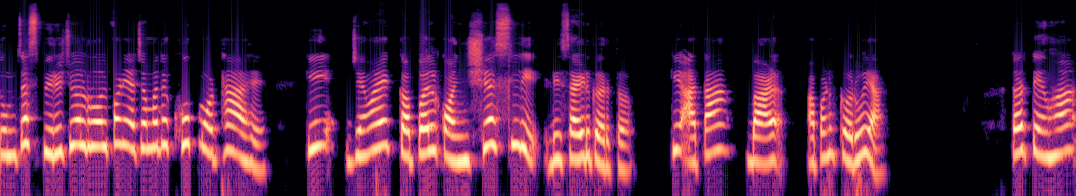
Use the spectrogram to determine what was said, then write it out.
तुमचा स्पिरिच्युअल रोल पण याच्यामध्ये खूप मोठा आहे. की जेव्हा एक कपल कॉन्शियसली डिसाईड करतं की आता बाळ आपण करूया. तर तेव्हा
